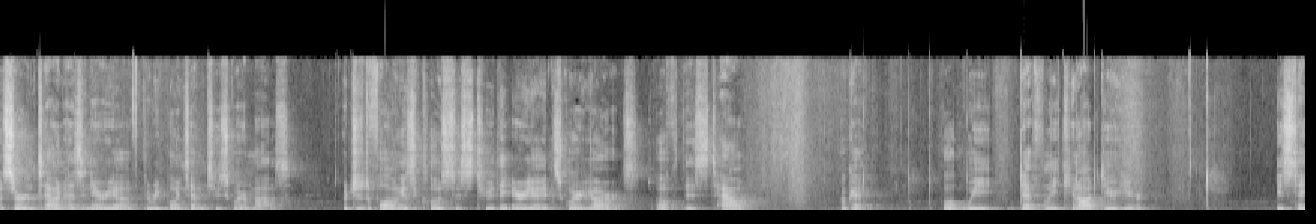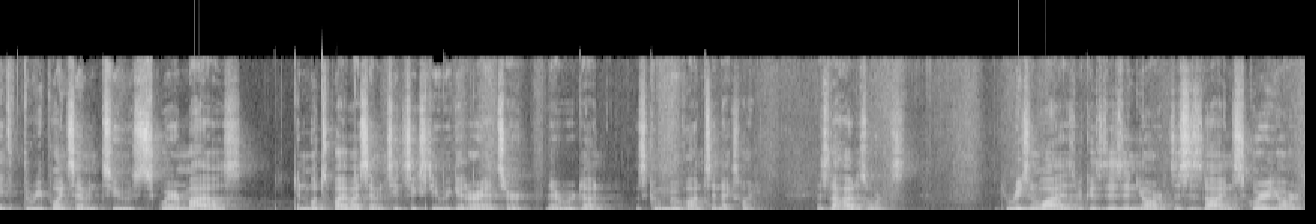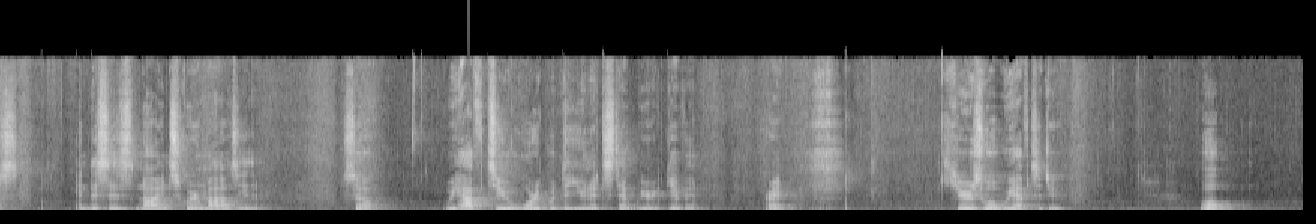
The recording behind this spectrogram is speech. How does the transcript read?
A certain town has an area of 3.72 square miles. Which of the following is closest to the area in square yards of this town? Okay, what we definitely cannot do here is take 3.72 square miles and multiply by 1760. We get our answer. There, we're done. Let's go move on to the next question. That's not how this works. The reason why is because this is in yards. This is not in square yards, and this is not in square miles either. So we have to work with the units that we are given, right? Here's what we have to do. Well,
